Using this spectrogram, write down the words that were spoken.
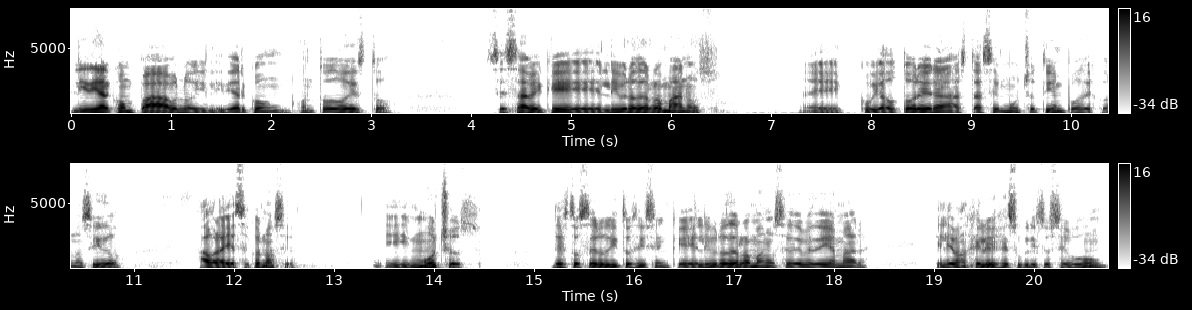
lidiar con Pablo y lidiar con, con todo esto, se sabe que el libro de Romanos, eh, cuyo autor era hasta hace mucho tiempo desconocido, ahora ya se conoce. Y muchos de estos eruditos dicen que el libro de Romanos se debe de llamar el Evangelio de Jesucristo según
